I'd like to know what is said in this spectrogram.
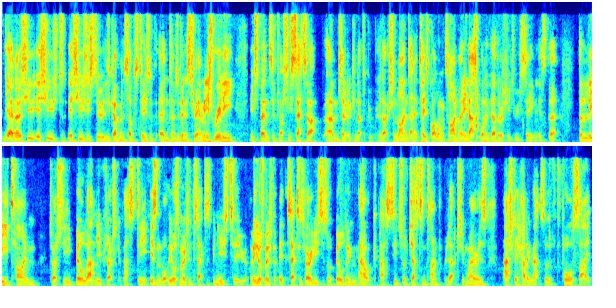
Yeah, no, it's huge. It's huge. To, it's hugely to do with these government subsidies of, in terms of industry. I mean, it's really expensive to actually set up um, semiconductor production lines, and it takes quite a long time. I mean, that's one of the other issues we've seen is that the lead time to actually build out new production capacity isn't what the automotive sector's been used to. I mean, the automotive sector is very used to sort of building out capacity sort of just in time for production, whereas actually having that sort of foresight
